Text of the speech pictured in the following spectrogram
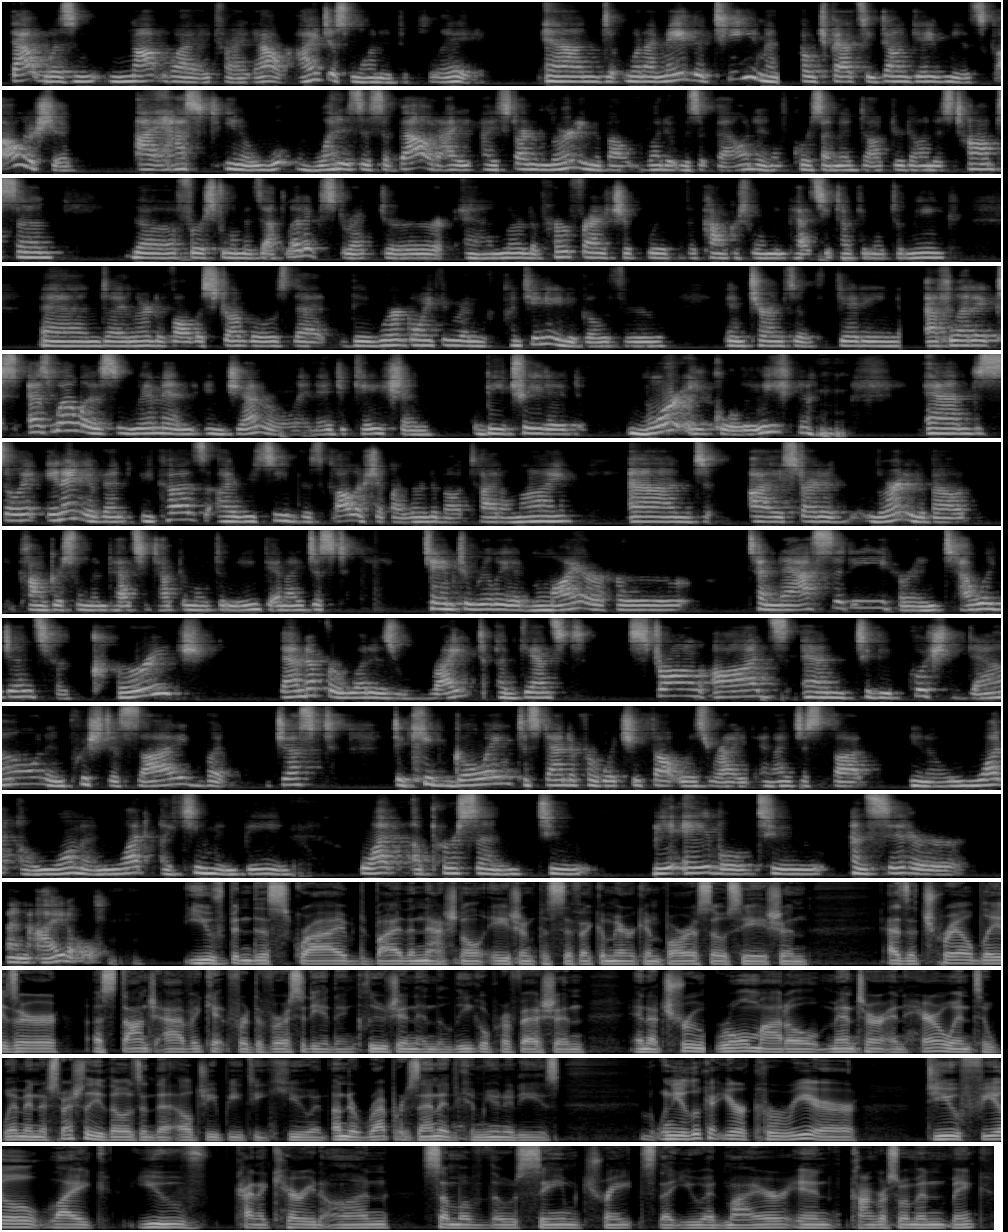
That was not why I tried out. I just wanted to play. And when I made the team and Coach Patsy Dunn gave me a scholarship, I asked, you know, what is this about? I, I started learning about what it was about. And of course, I met Dr. Donnis Thompson the first women's athletics director and learned of her friendship with the Congresswoman Patsy Takemoto Mink. And I learned of all the struggles that they were going through and continuing to go through in terms of getting athletics, as well as women in general in education, be treated more equally. Mm-hmm. and so, in any event, because I received the scholarship, I learned about Title IX and I started learning about Congresswoman Patsy Takemoto Mink, and I just came to really admire her tenacity, her intelligence, her courage, stand up for what is right against strong odds and to be pushed down and pushed aside, but just to keep going, to stand up for what she thought was right. And I just thought, you know, what a woman, what a human being, what a person to be able to consider an idol. You've been described by the National Asian Pacific American Bar Association as a trailblazer, a staunch advocate for diversity and inclusion in the legal profession, and a true role model, mentor, and heroine to women, especially those in the LGBTQ and underrepresented communities. When you look at your career, do you feel like you've kind of carried on some of those same traits that you admire in Congresswoman Mink?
